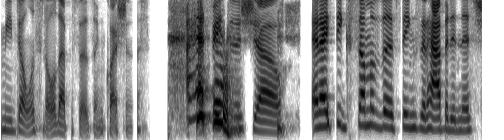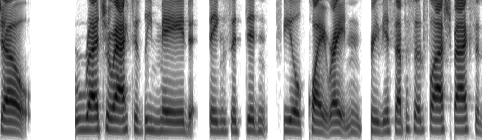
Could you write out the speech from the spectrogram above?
I mean, don't listen to old episodes and question this. I had faith in the show, and I think some of the things that happened in this show retroactively made things that didn't feel quite right in previous episode flashbacks and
